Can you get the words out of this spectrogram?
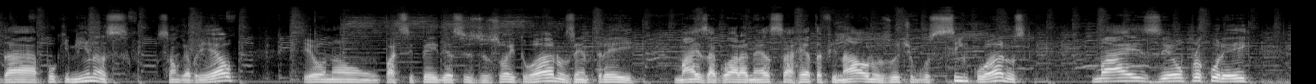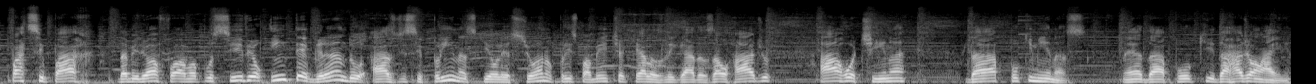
da PUC Minas, São Gabriel. Eu não participei desses 18 anos, entrei mais agora nessa reta final, nos últimos cinco anos mas eu procurei participar da melhor forma possível, integrando as disciplinas que eu leciono, principalmente aquelas ligadas ao rádio, à rotina da PUC Minas, né, da PUC da Rádio Online.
